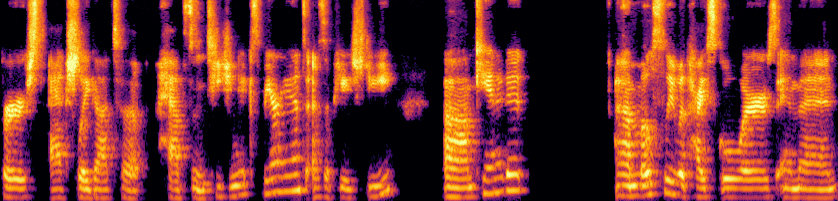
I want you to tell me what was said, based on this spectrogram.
first actually got to have some teaching experience as a PhD um, candidate, um, mostly with high schoolers, and then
